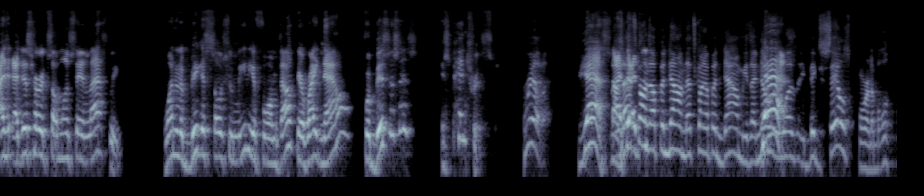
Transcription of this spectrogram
I, I just heard someone saying last week, one of the biggest social media forms out there right now for businesses is Pinterest. Really? Yes. Now, that's I, gone up and down. That's gone up and down because I know yes. it was a big sales portable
